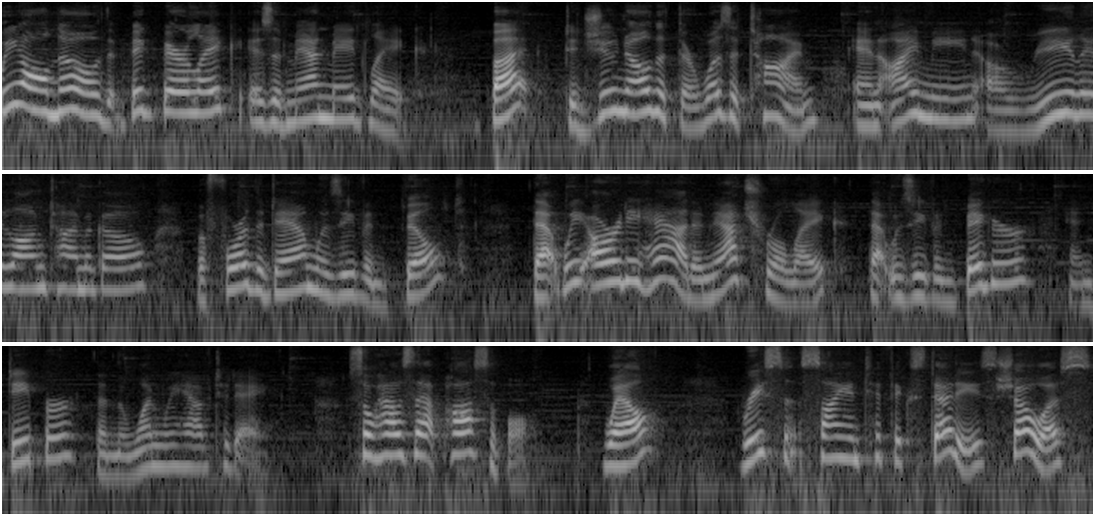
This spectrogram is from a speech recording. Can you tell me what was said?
We all know that Big Bear Lake is a man-made lake. But did you know that there was a time, and I mean a really long time ago, before the dam was even built, that we already had a natural lake that was even bigger and deeper than the one we have today. So how's that possible? Well, recent scientific studies show us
